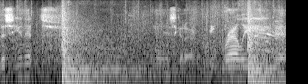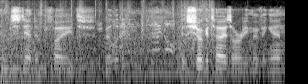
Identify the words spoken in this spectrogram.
this unit. And he's gonna rally and stand and fight ability. His Shogitai is already moving in.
